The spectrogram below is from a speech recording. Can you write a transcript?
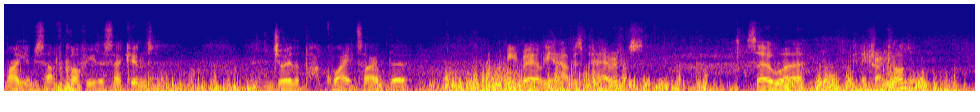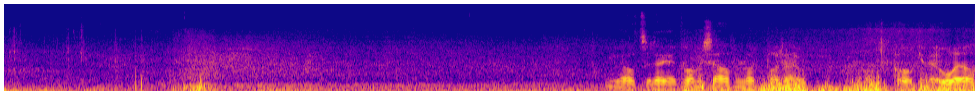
Might get myself a coffee in a second enjoy the quiet time that we rarely have as parents. So, uh, gonna crack on. Well, today I got myself a rod pod out. Thought give it a whirl.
